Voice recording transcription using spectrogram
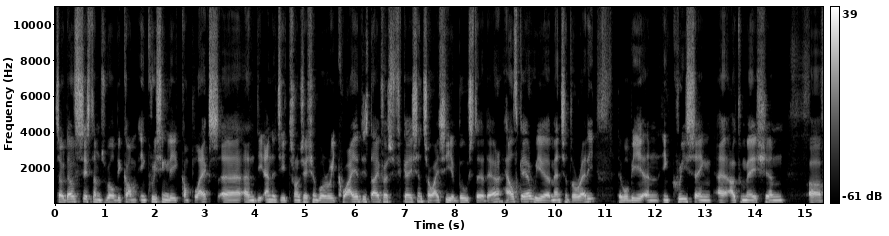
So those systems will become increasingly complex, uh, and the energy transition will require this diversification. So I see a boost uh, there. Healthcare, we uh, mentioned already, there will be an increasing uh, automation of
